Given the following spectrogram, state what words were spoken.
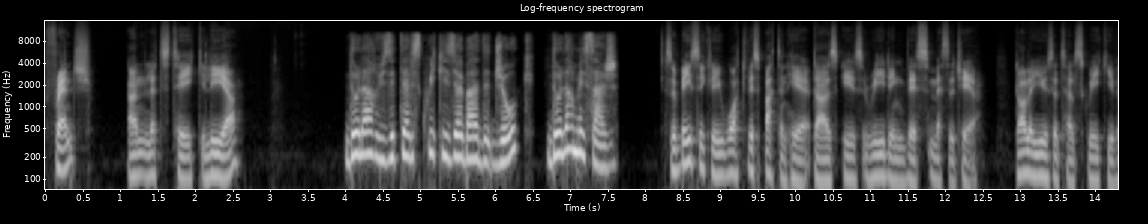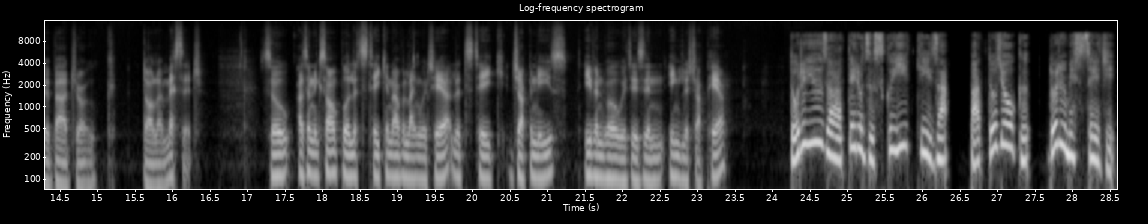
French and let's take Léa. Dollar is a bad joke, dollar message. So basically what this button here does is reading this message here. Dollar user tells Squeaky the bad joke, dollar message. So as an example, let's take another language here. Let's take Japanese, even though it is in English up here. Dollar user tells Squeaky the bad joke, dollar message.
